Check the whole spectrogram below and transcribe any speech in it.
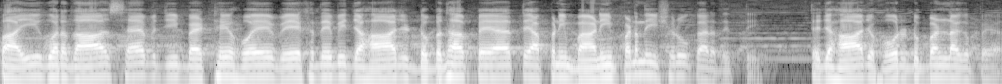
ਭਾਈ ਗੁਰਦਾਸ ਸਾਹਿਬ ਜੀ ਬੈਠੇ ਹੋਏ ਵੇਖਦੇ ਵੀ ਜਹਾਜ਼ ਡੁੱਬਦਾ ਪਿਆ ਤੇ ਆਪਣੀ ਬਾਣੀ ਪੜ੍ਹਨੀ ਸ਼ੁਰੂ ਕਰ ਦਿੱਤੀ ਤੇ ਜਹਾਜ਼ ਹੋਰ ਡੁੱਬਣ ਲੱਗ ਪਿਆ।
